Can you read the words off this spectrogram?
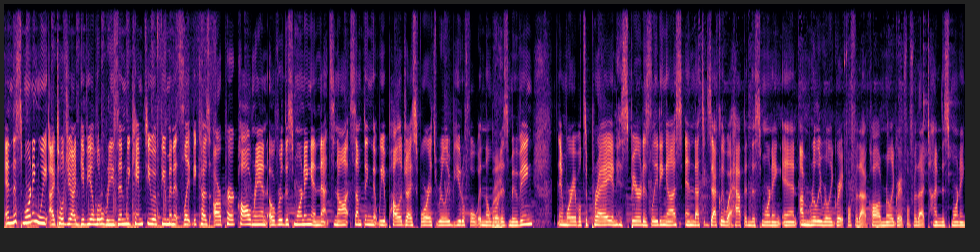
And this morning, we I told you I'd give you a little reason. We came to you a few minutes late because our prayer call ran over this morning, and that's not something that we apologize for. It's really beautiful when the Lord Right. is moving, and we're able to pray, and His Spirit is leading us, and that's exactly what happened this morning. And I'm really, really grateful for that call. I'm really grateful for that time this morning.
